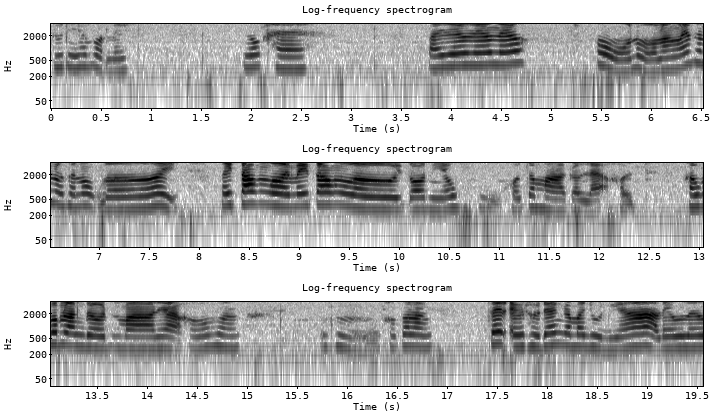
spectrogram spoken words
ตู้นี้ให้หมดเลยไม่ต้องแคไปเร็วเร็วเร็วโอ้โหหนูกำลังเล่นสนุกสนุกเลย ไม่ต้องเลยไม่ต้องเลย ตอนนี้โอ้โหเขาจะมากันแล้วเขาเขากำลังเดินมาเนี่ยเขากำลังอื้อหือเขากำลังเต้นเอลเทอร์เดนกันมาอยู่เนี่ยเร็วเร็ว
